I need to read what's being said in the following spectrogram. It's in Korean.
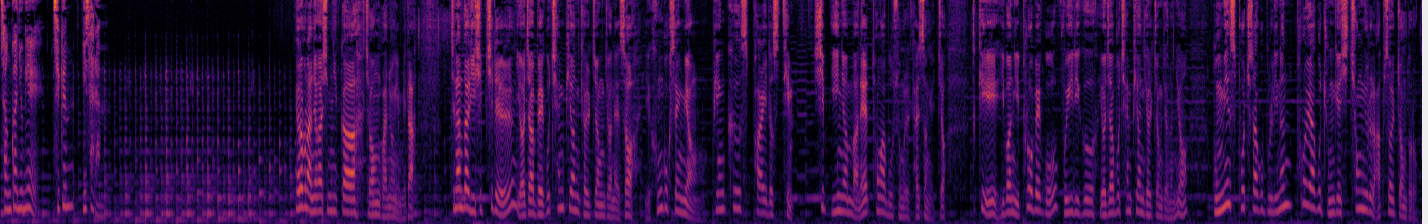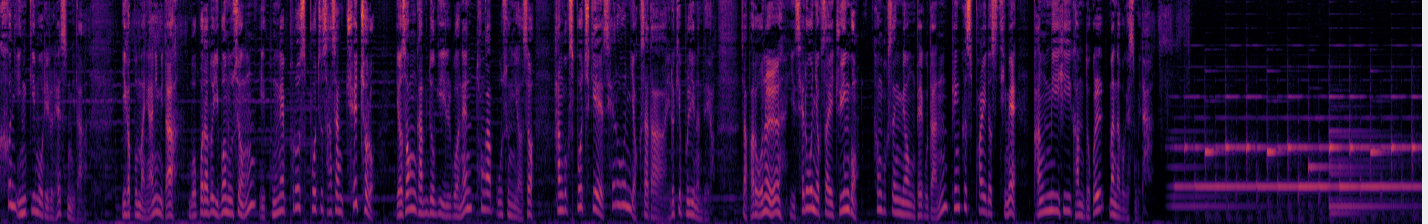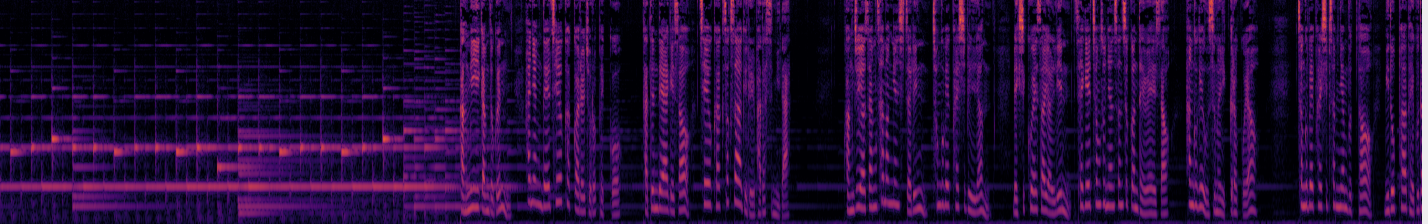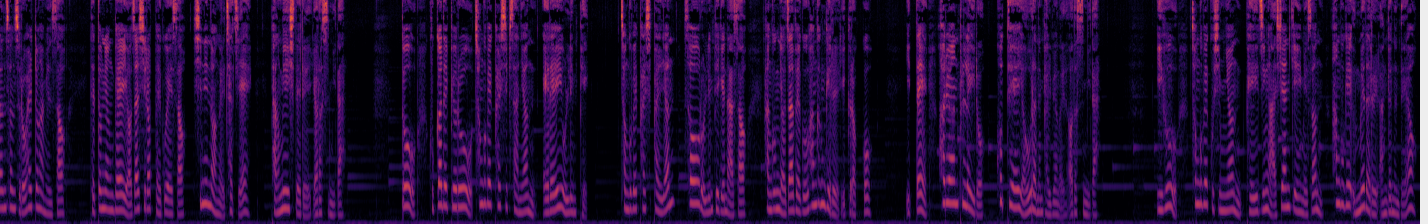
정관용의 지금 이 사람 여러분 안녕하십니까 정관용입니다. 지난달 27일 여자 배구 챔피언 결정전에서 흥국생명 핑크 스파이더스 팀 12년 만에 통합 우승을 달성했죠. 특히 이번 이 프로배구 V리그 여자부 챔피언 결정전은요. 국민 스포츠라고 불리는 프로야구 중계 시청률을 앞설 정도로 큰 인기몰이를 했습니다. 이것뿐만이 아닙니다. 무엇보다도 이번 우승, 이 국내 프로 스포츠 사상 최초로 여성 감독이 일궈낸 통합 우승이어서 한국 스포츠계의 새로운 역사다 이렇게 불리는데요. 자, 바로 오늘 이 새로운 역사의 주인공 흥국생명 배구단 핑크 스파이더스 팀의 박미희 감독을 만나보겠습니다. 박미희 감독은 한양대 체육학과를 졸업했고 같은 대학에서 체육학 석사학위를 받았습니다. 광주 여상 3학년 시절인 1981년 멕시코에서 열린 세계 청소년 선수권 대회에서 한국의 우승을 이끌었고요. 1983년부터 미도파 배구단 선수로 활동하면서 대통령배 여자 실업 배구에서 신인왕을 차지해 박미희 시대를 열었습니다. 또 국가대표로 1984년 LA 올림픽, 1988년 서울 올림픽에 나서 한국 여자 배구 황금기를 이끌었고 이때 화려한 플레이로 코트의 여우라는 별명을 얻었습니다. 이후 1990년 베이징 아시안 게임에선 한국의 은메달을 안겼는데요.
